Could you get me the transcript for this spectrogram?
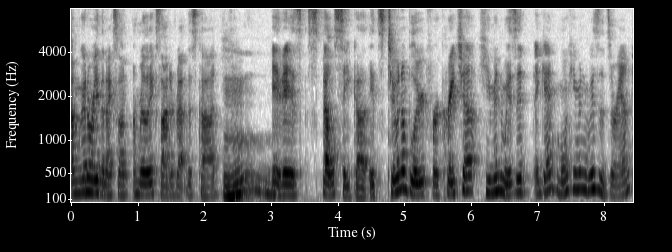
I'm going to read the next one. I'm really excited about this card. It is Spellseeker. It's two and a blue for a creature, human wizard. Again, more human wizards around.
